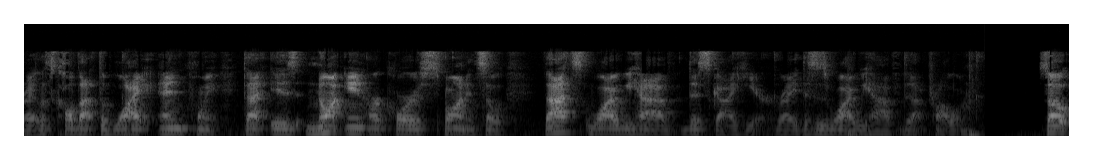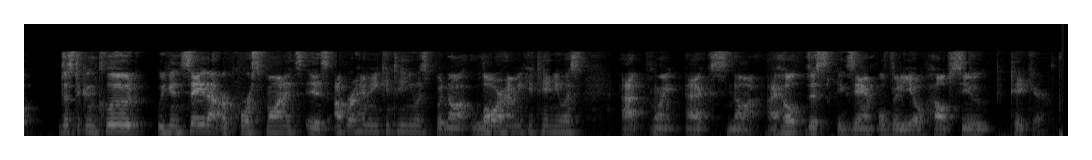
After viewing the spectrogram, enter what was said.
right? Let's call that the y endpoint that is not in our correspondence. So that's why we have this guy here, right? This is why we have that problem. So just to conclude, we can say that our correspondence is upper hemicontinuous but not lower hemicontinuous at point x naught. I hope this example video helps you. Take care.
